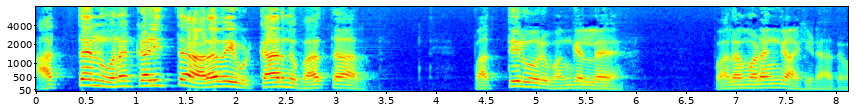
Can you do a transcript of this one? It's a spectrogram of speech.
அத்தன் உனக்களித்த அளவை உட்கார்ந்து பார்த்தால் பத்தில் ஒரு பங்கல்ல பல மடங்கு ஆகிடாதோ?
